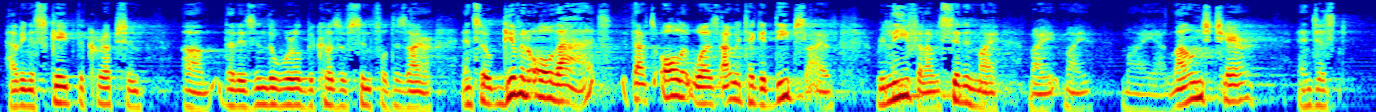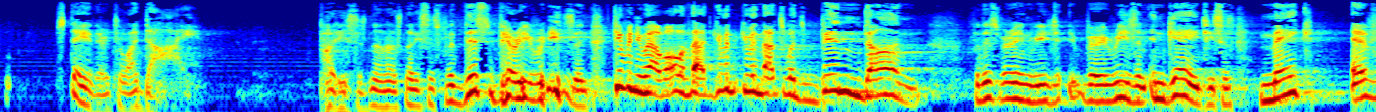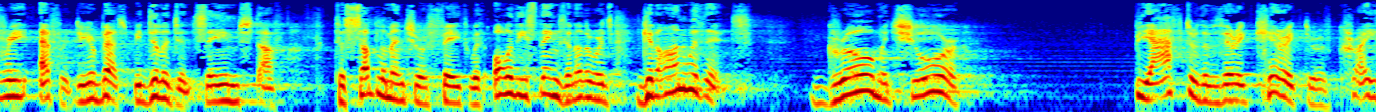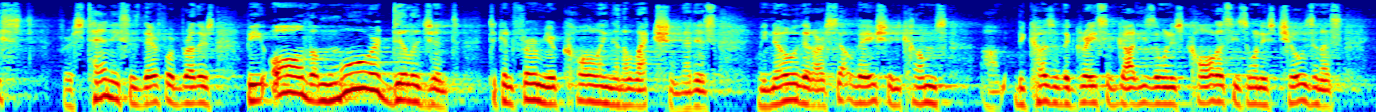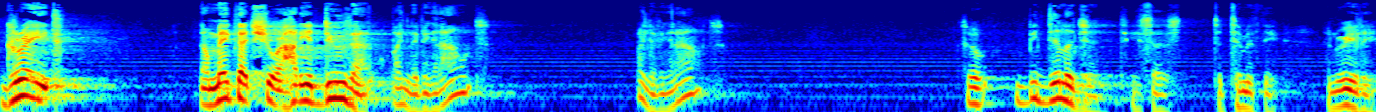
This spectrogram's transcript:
Having escaped the corruption um, that is in the world because of sinful desire. And so, given all that, if that's all it was, I would take a deep sigh of relief and I would sit in my, my, my, my uh, lounge chair and just stay there till I die. But he says, no, no, that's not. He says, for this very reason, given you have all of that, given, given that's what's been done, for this very, very reason, engage. He says, make every effort. Do your best. Be diligent. Same stuff. To supplement your faith with all of these things. In other words, get on with it. Grow, mature. Be after the very character of Christ. Verse 10, he says, Therefore, brothers, be all the more diligent to confirm your calling and election. That is, we know that our salvation comes um, because of the grace of God. He's the one who's called us, He's the one who's chosen us. Great. Now make that sure. How do you do that? By living it out. By living it out. So be diligent, he says to Timothy, and really,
